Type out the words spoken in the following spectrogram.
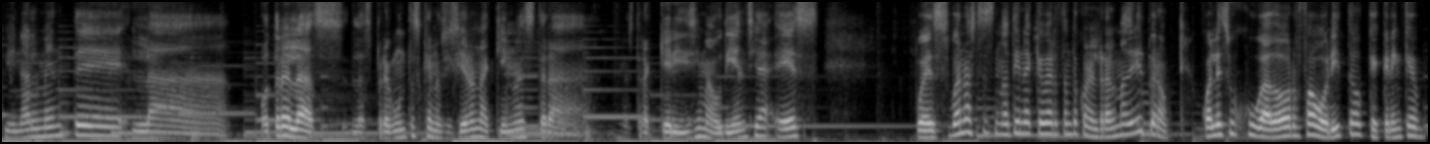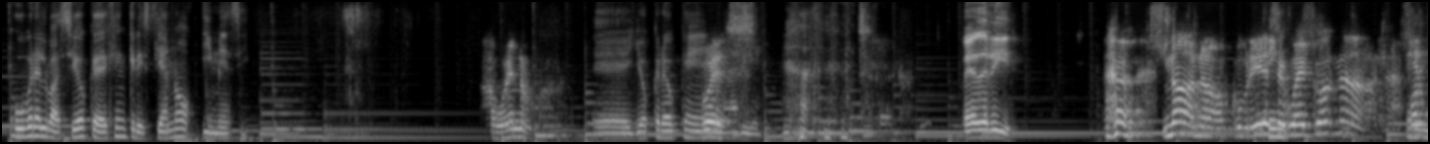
Finalmente, la otra de las, las preguntas que nos hicieron aquí nuestra, nuestra queridísima audiencia es, pues bueno, esto es- no tiene que ver tanto con el Real Madrid, pero ¿cuál es su jugador favorito que creen que cubre el vacío que dejen Cristiano y Messi? Ah, bueno. Eh, yo creo que Pues- nadie. Pedri. no, no, cubrir ese hueco, no, no, por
